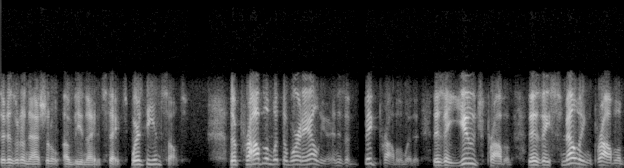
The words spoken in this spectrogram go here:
citizen or national of the United States. Where's the insult? The problem with the word alien, and there's a big problem with it, there's a huge problem. There's a smelling problem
